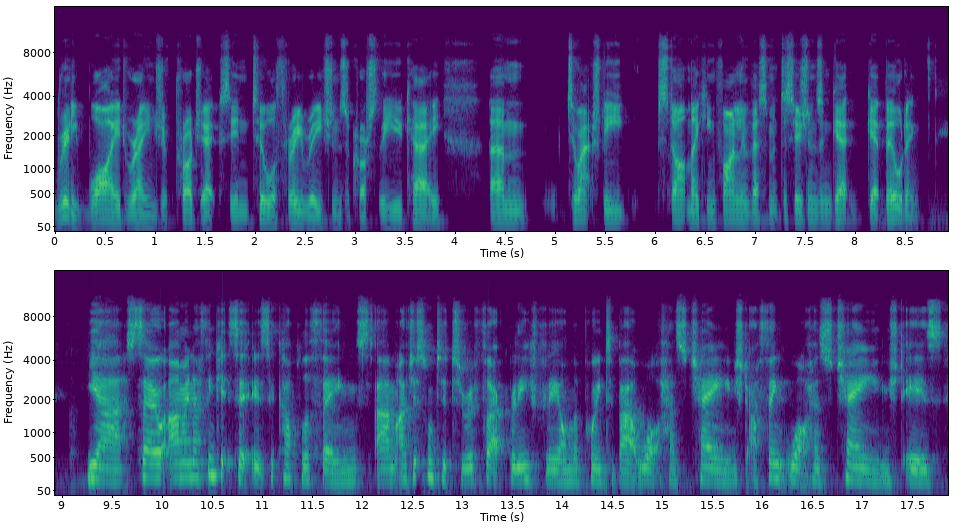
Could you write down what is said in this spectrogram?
really wide range of projects in two or three regions across the UK um, to actually start making final investment decisions and get get building? Yeah, so I mean, I think it's a, it's a couple of things. Um, I just wanted to reflect briefly on the point about what has changed. I think what has changed is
